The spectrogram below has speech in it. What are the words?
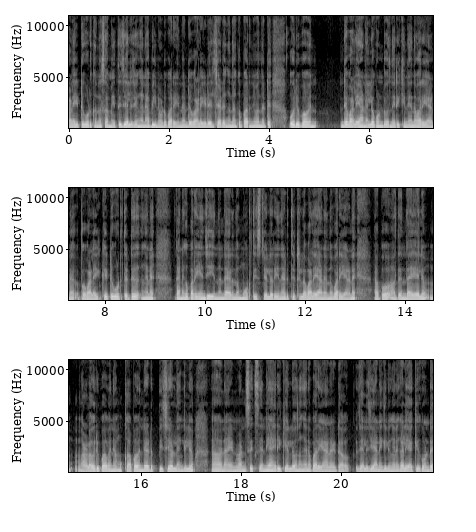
വളയിട്ട് കൊടുക്കുന്ന സമയത്ത് ജലജ ഇങ്ങനെ അഭിനോട് പറയുന്നുണ്ട്. വളയിടൽ ചടങ്ങ് എന്നൊക്കെ പറഞ്ഞു വന്നിട്ട് ഒരു പവൻ എന്റെ വളയാണല്ലോ കൊണ്ടുവന്നിരിക്കുന്നതെന്ന് പറയാണ്. അപ്പോൾ വളയൊക്കെ ഇട്ട് കൊടുത്തിട്ട് ഇങ്ങനെ കനക പറയുകയും ചെയ്യുന്നുണ്ടായിരുന്നു. മൂർത്തീസ് ജ്വല്ലറിയിൽ നിന്ന് എടുത്തിട്ടുള്ള വളയാണെന്ന് പറയാണ്. അപ്പോൾ അതെന്തായാലും വള ഒരു പവന് മുക്കാൽ പവന്റെ അടുപ്പിച്ചുള്ളെങ്കിലും നയൻ വൺ സിക്സ് തന്നെ ആയിരിക്കുമല്ലോ എന്നിങ്ങനെ പറയാണ് കേട്ടോ. ജലജയാണെങ്കിലും ഇങ്ങനെ കളിയാക്കിക്കൊണ്ട്.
